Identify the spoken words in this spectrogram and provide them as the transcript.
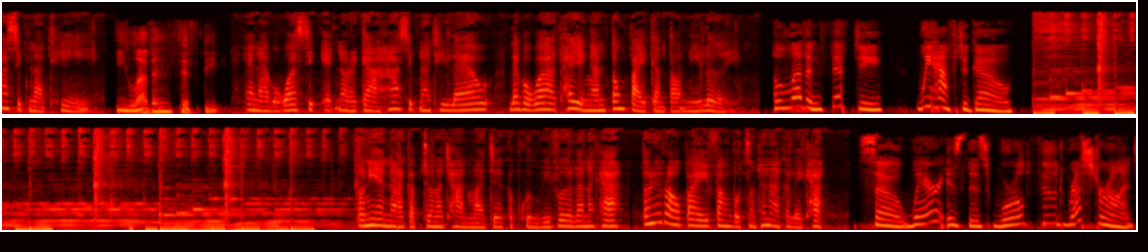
า50นาที11:50 แอนนาบอกว่า 11นาฬิกา50 นาทีแล้ว และบอกว่าถ้าอย่างนั้นต้องไปกันตอนนี้เลย 11:50 we have to go ตอนนี้แอนนากับโจนาธานมาเจอกับคุณวิเวอร์แล้วนะคะ ตอนนี้เราไปฟังบทสนทนากันเลยค่ะ So where is this world food restaurant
